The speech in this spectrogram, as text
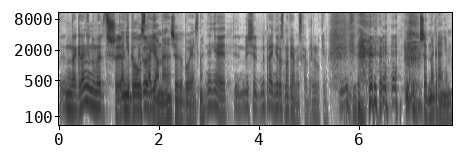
Nagranie numer trzy... To nie było kategorii- ustawione, żeby było jasne. Nie, nie, my, się, my prawie nie rozmawiamy z Hawrylukiem. Przed nagraniem.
